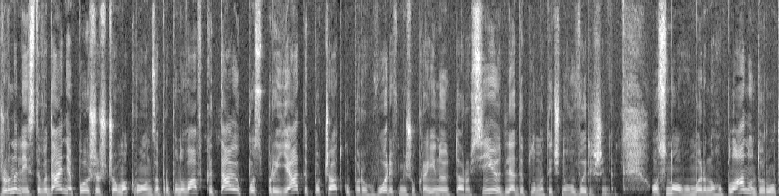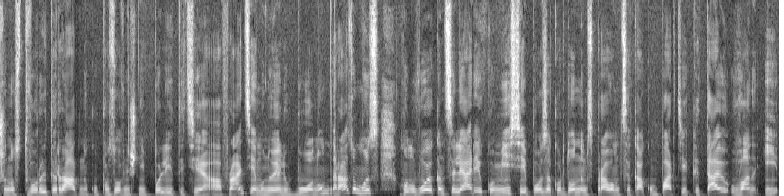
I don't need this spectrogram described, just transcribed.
Журналісти видання пишуть, що Макрон запропонував Китаю посприяти початку переговорів між Україною та Росією для дипломатичного вирішення. Основу мирного плану доручено створити раднику по зовнішній політиці Франції Еммануелю Бону разом із головою канцелярії комісії по закордонним справам ЦК Компартії Китаю Ван І.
